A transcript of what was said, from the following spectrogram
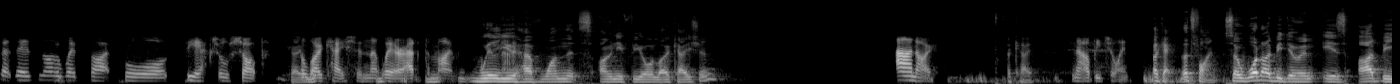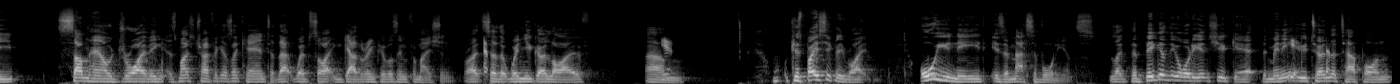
but there's not a website for the actual shop, Okay, the location that we're at at the moment. Will you have one that's only for your location? Ah, no, Okay. No, I'll be joined. Okay, that's fine. So what I'd be doing is I'd be somehow driving as much traffic as I can to that website and gathering people's information, right? So that when you go live, um, because basically, right, all you need is a massive audience. Like the bigger the audience you get, the minute Yeah. you turn the tap on,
